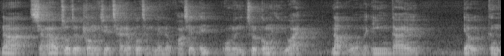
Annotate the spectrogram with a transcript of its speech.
那想要做这个功能性材料过程里面的发现，哎，我们除了功能以外，那我们应该要更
